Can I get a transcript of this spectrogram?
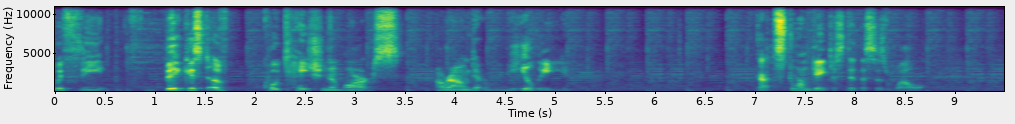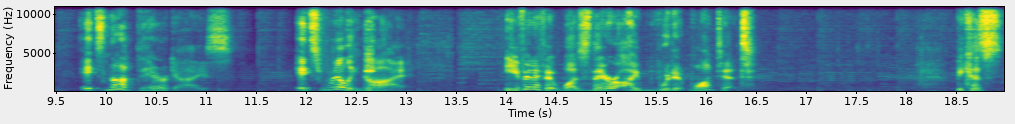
with the biggest of quotation marks around it, really. God, Stormgate just did this as well. It's not there, guys. It's really not. Even if it was there, I wouldn't want it. Because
